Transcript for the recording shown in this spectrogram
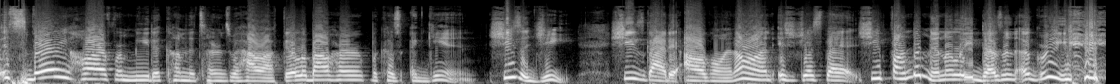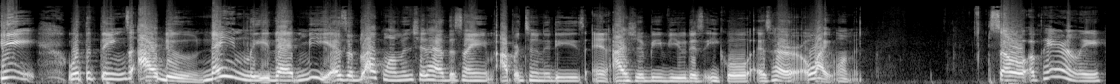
it's very hard for me to come to terms with how I feel about her because, again, she's a G. She's got it all going on. It's just that she fundamentally doesn't agree with the things I do. Namely, that me as a black woman should have the same opportunities and I should be viewed as equal as her, a white woman. So apparently,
